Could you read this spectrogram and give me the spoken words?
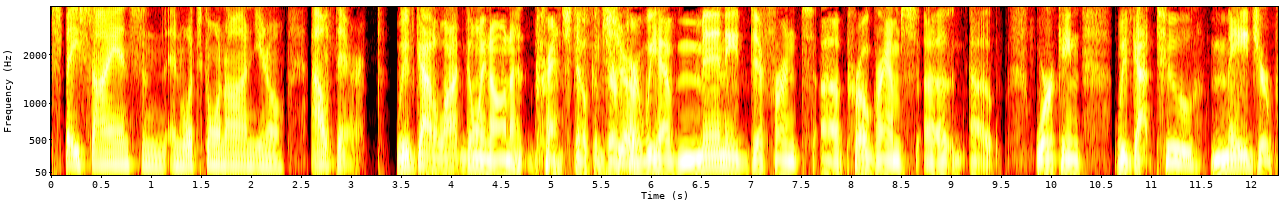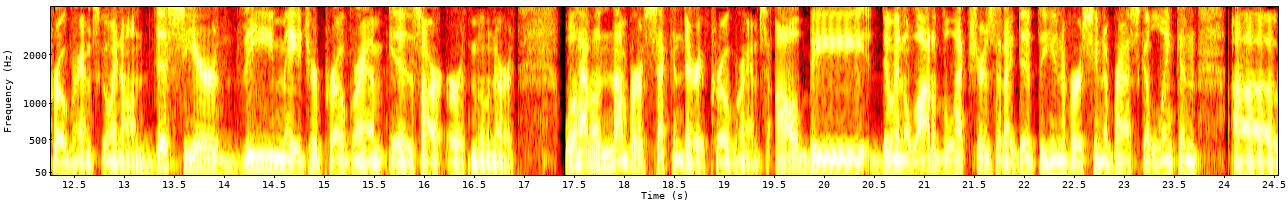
space science and, and what's going on, you know, out there? We've got a lot going on at Branched Oak Observatory. Sure. We have many different uh, programs uh, uh, working. We've got two major programs going on. This year, the major program is our Earth, Moon, Earth. We'll have a number of secondary programs. I'll be doing a lot of the lectures that I did at the University of Nebraska Lincoln. Uh,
